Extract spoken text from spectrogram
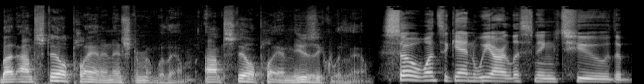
but I'm still playing an instrument with them. I'm still playing music with them. So, once again, we are listening to the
